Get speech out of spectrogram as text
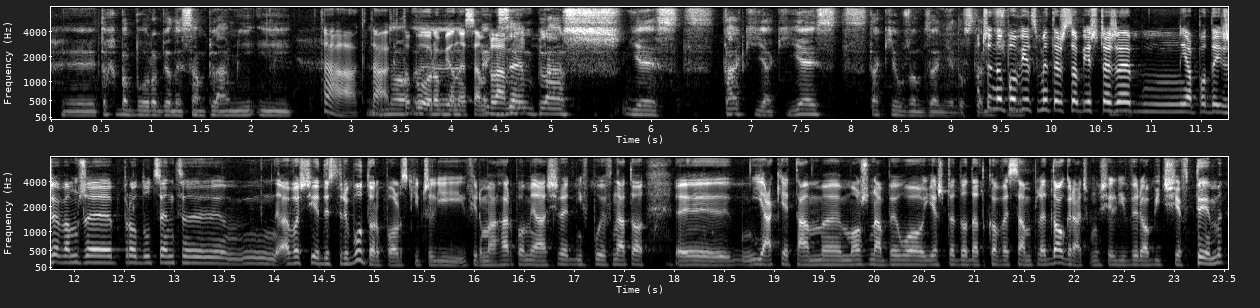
e, to chyba było robione samplami i Tak, tak, no, to było e, robione samplami. Egzemplarz jest taki, jaki jest, takie urządzenie dostaliśmy. Czy no powiedzmy też sobie szczerze, mm, ja podejrzewam, że producent, y, mm, a właściwie dystrybutor polski, czyli firma Harpo miała średni wpływ na to, y, jakie tam y, można było jeszcze dodatkowe sample dograć. Musieli wyrobić się w tym,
